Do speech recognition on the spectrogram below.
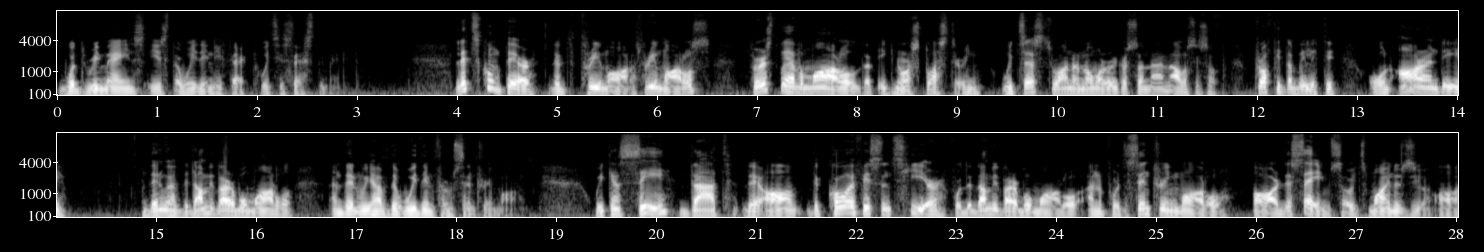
What remains is the within effect, which is estimated. Let's compare the three, mod three models. First, we have a model that ignores clustering. We just run a normal regression analysis of profitability on R&D. Then we have the dummy variable model, and then we have the within from centering model. We can see that are the coefficients here for the dummy variable model and for the centering model are the same. So it's minus, uh,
